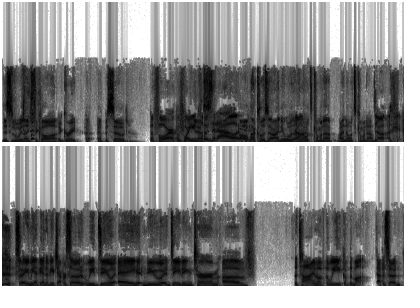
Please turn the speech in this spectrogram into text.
this is what we like to call a great uh, episode before before you yes. close it out. Oh, I'm not closing. I knew. No. I know what's coming up. I know what's coming up. So, okay. so Amy, at the end of each episode, we do a new dating term of the time of the week of the month episode.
